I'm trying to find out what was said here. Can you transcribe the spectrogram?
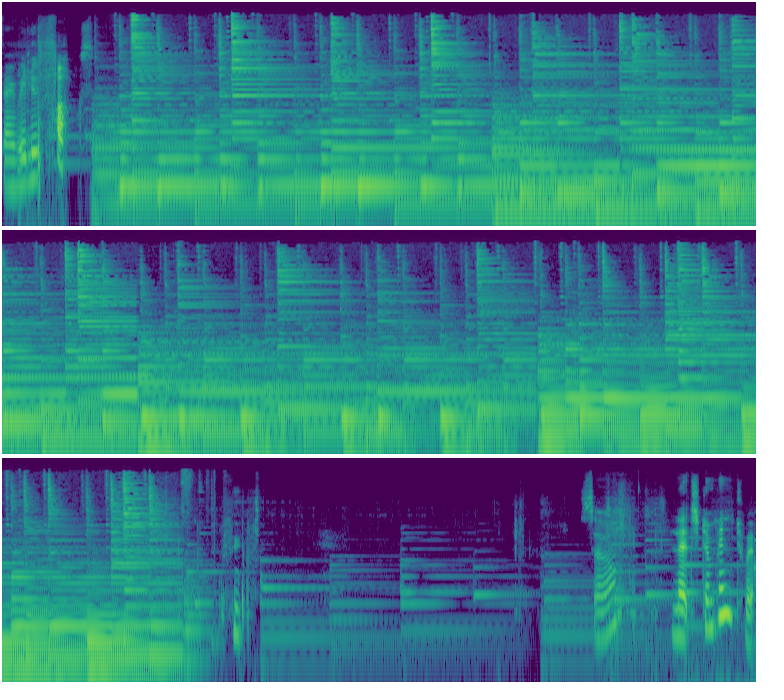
Fairy Loot box. Let's jump into it.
